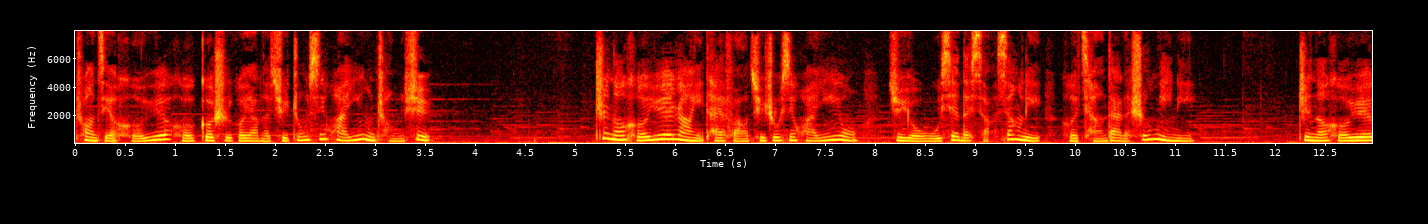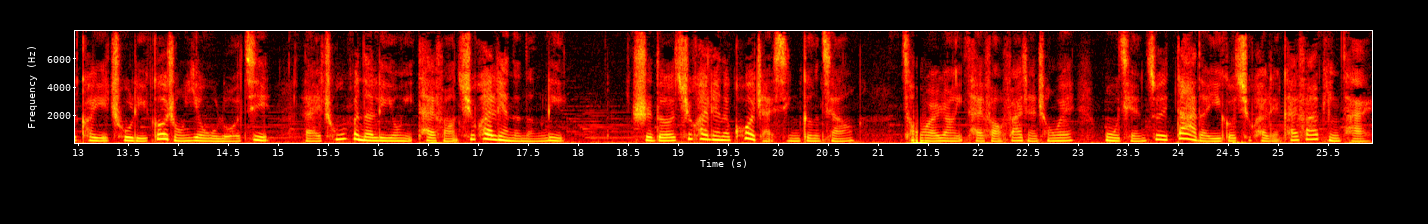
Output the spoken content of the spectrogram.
创建合约和各式各样的去中心化应用程序。智能合约让以太坊去中心化应用具有无限的想象力和强大的生命力。智能合约可以处理各种业务逻辑，来充分的利用以太坊区块链的能力，使得区块链的扩展性更强，从而让以太坊发展成为目前最大的一个区块链开发平台。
